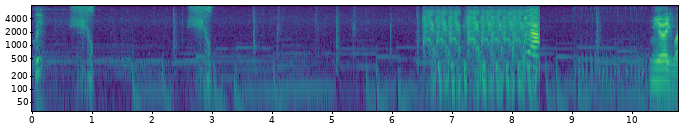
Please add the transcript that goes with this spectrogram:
เฮ้ยมีอะไรอีกไหม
